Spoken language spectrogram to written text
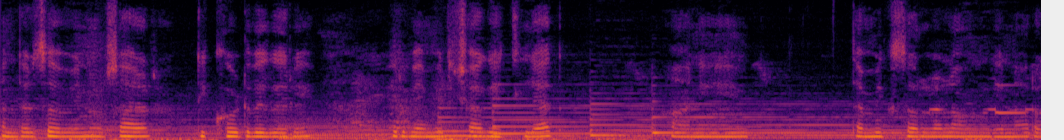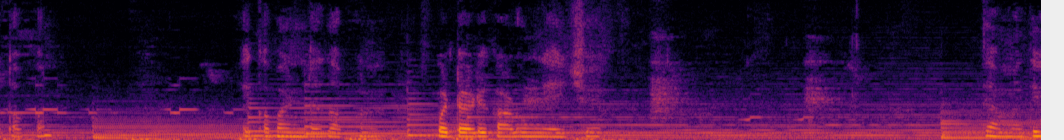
नंतर चवीनुसार तिखट वगैरे हिरव्या मिरच्या घेतल्यात आणि त्या मिक्सरला लावून घेणार आहोत आपण. एका भांड्यात आपण बटाटे काढून घ्यायचे. त्यामध्ये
